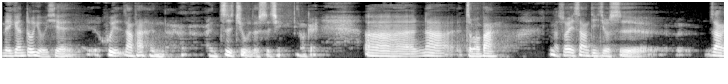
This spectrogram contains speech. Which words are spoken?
每个人都有一些会让他很很自救的事情，OK，啊，那怎么办？那所以上帝就是让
